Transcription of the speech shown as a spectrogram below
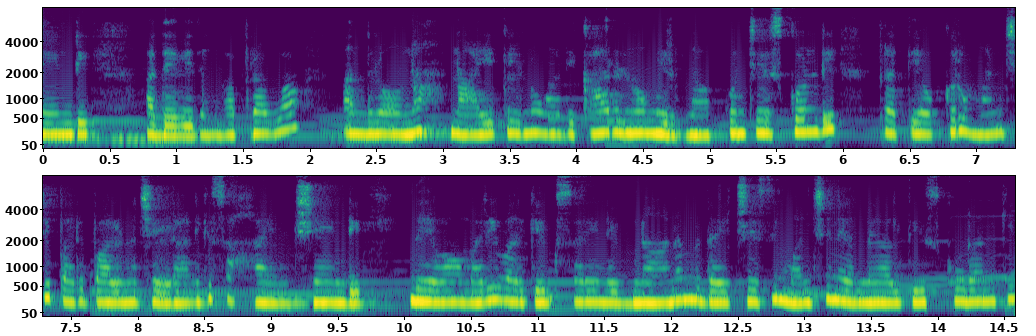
చేయండి. అదేవిధంగా ప్రవ్వా అందులో ఉన్న నాయకులను అధికారులను మీరు జ్ఞాపకం చేసుకోండి. ప్రతి ఒక్కరూ మంచి పరిపాలన చేయడానికి సహాయం చేయండి. దేవా మరి వారికి సరైన జ్ఞానం దయచేసి మంచి నిర్ణయాలు తీసుకోవడానికి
